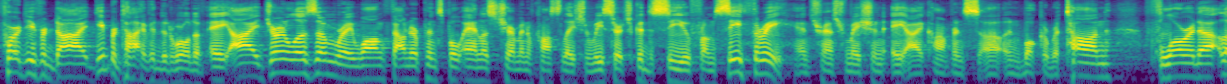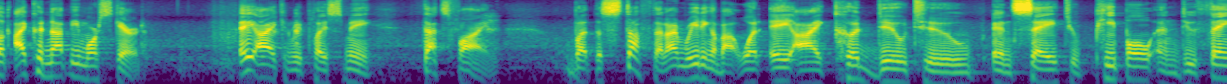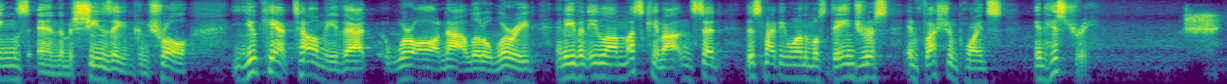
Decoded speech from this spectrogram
For a deeper dive, deeper dive into the world of AI journalism, Ray Wang, founder, principal analyst, chairman of Constellation Research. Good to see you from C3 and Transformation AI Conference uh, in Boca Raton, Florida. Look, I could not be more scared. AI can replace me. That's fine. But the stuff that I'm reading about what AI could do to and say to people and do things and the machines they can control, you can't tell me that we're all not a little worried. And even Elon Musk came out and said this might be one of the most dangerous inflection points in history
